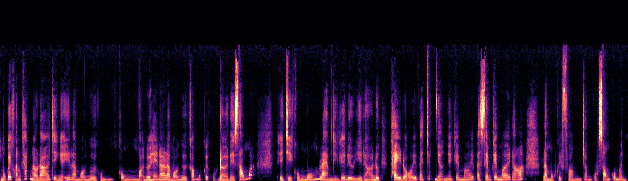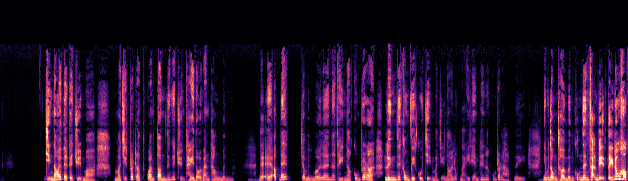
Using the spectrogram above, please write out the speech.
một cái khoảnh khắc nào đó chị nghĩ là mỗi người cũng cũng mọi người hay nói là mỗi người có một cái cuộc đời để sống á thì chị cũng muốn làm những cái điều gì đó được thay đổi và chấp nhận những cái mới và xem cái mới đó là một cái phần trong cuộc sống của mình. Chị nói về cái chuyện mà mà chị rất là quan tâm đến cái chuyện thay đổi bản thân mình để update cho mình mới lên đó thì nó cũng rất là liên với công việc của chị mà chị nói lúc nãy thì em thấy nó cũng rất là hợp lý. Nhưng mà đồng thời mình cũng nên phản biện tí đúng không?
